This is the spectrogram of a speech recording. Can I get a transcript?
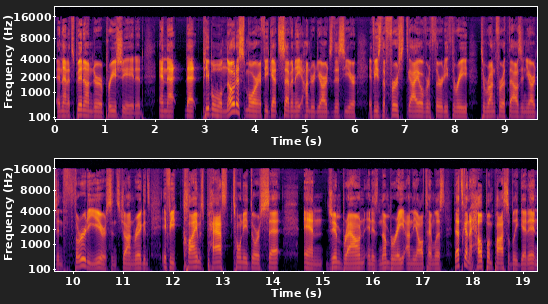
and that it's been underappreciated, and that that people will notice more if he gets seven, eight hundred yards this year. If he's the first guy over thirty-three to run for a thousand yards in thirty years since John Riggins. If he climbs past Tony Dorsett and Jim Brown and is number eight on the all-time list, that's going to help him possibly get in.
